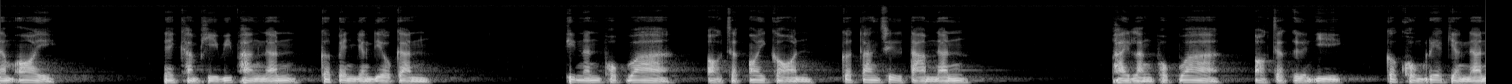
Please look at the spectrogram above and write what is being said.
น้ำอ้อย ในคำพีวิพังนั้นก็เป็นอย่างเดียวกัน ที่นั้นพบว่าออกจากอ้อยก่อนก็ตั้งชื่อตามนั้น ภายหลังพบว่าออกจากอื่นอีก ก็คงเรียกอย่างนั้น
